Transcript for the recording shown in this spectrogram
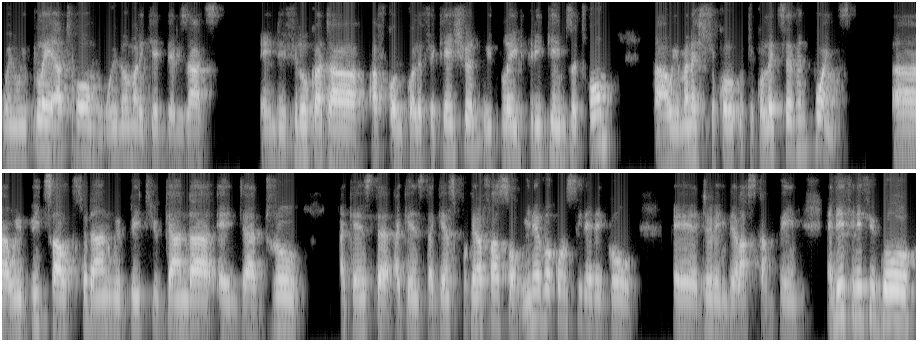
when we play at home, we normally get the results. And if you look at our AFCON qualification, we played three games at home. Uh, we managed to, co to collect seven points. Uh, we beat South Sudan, we beat Uganda, and uh, drew against uh, against against Burkina Faso. We never conceded a goal uh, during the last campaign. And even if you go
